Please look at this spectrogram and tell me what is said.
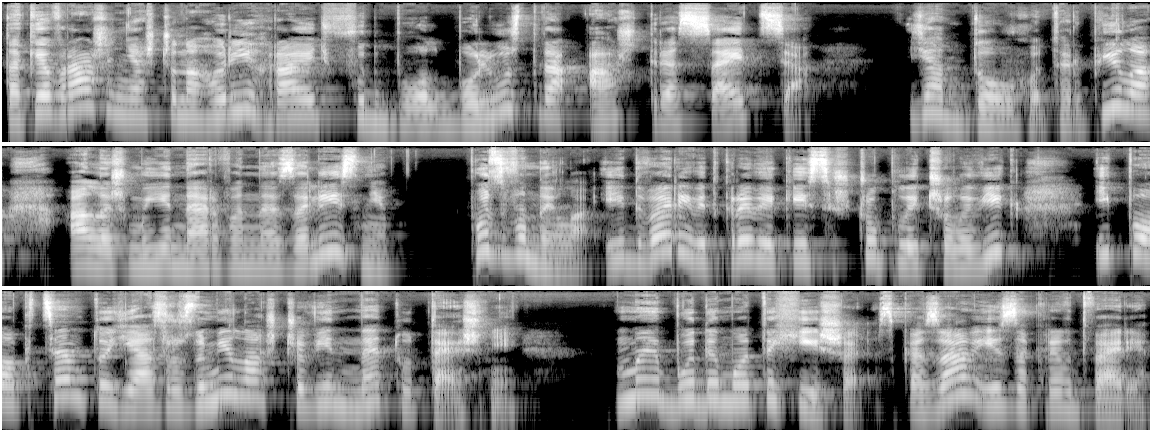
Таке враження, що на горі грають в футбол, бо люстра аж трясеться. Я довго терпіла, але ж мої нерви не залізні. Подзвонила, і двері відкрив якийсь щуплий чоловік, і по акценту я зрозуміла, що він не тутешній. Ми будемо тихіше, сказав і закрив двері.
